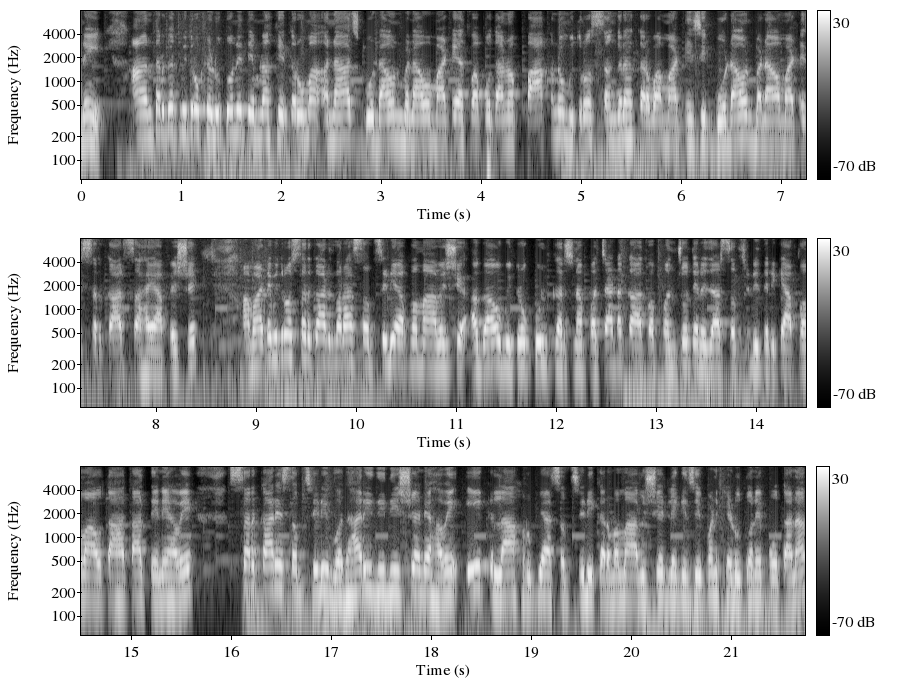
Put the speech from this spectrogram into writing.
અને આ અંતર્ગત મિત્રો ખેડૂતોને તેમના ખેતરોમાં અનાજ ગોડાઉન બનાવવા માટે અથવા પોતાનો પાકનો મિત્રો સંગ્રહ કરવા માટે જે ગોડાઉન બનાવવા માટે સરકાર સહાય આપે છે. આ માટે મિત્રો સરકાર દ્વારા સબસિડી આપવામાં આવે છે. અગાઉ મિત્રો કુલ ખર્ચના પચાસ ટકા અથવા પંચોતેર હજાર સબસિડી તરીકે આપવામાં આવતા હતા. તેને હવે સરકારે સબસિડી વધારી દીધી છે અને હવે એક લાખ રૂપિયા સબસિડી કરવામાં આવી છે. એટલે કે જે પણ ખેડૂતોને પોતાના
